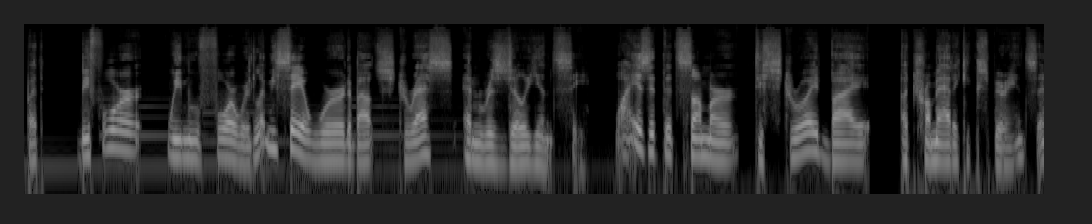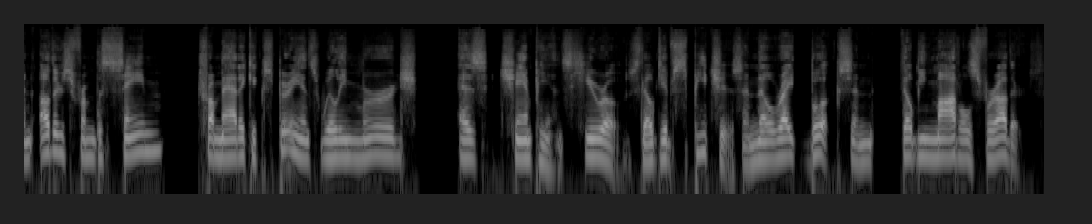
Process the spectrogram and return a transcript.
But before we move forward, let me say a word about stress and resiliency. Why is it that some are destroyed by a traumatic experience, and others from the same traumatic experience will emerge as champions, heroes. They'll give speeches and they'll write books and they'll be models for others.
